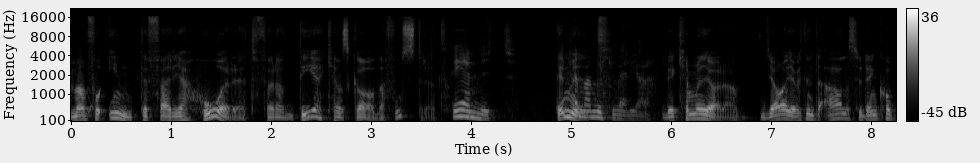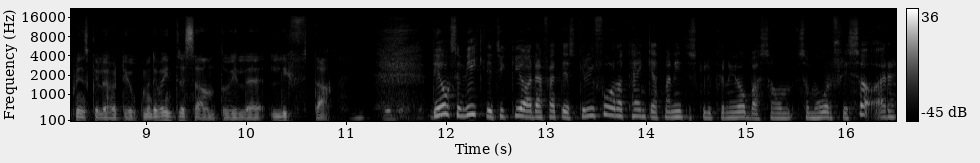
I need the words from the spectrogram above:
Man får inte färga håret för att det kan skada fostret. Det är en myt. Det, det kan man mycket väl göra. Det kan man göra. Ja, jag vet inte alls hur den kopplingen skulle ha hört ihop men det var intressant och ville lyfta. Det är också viktigt tycker jag därför att det skulle få en att tänka att man inte skulle kunna jobba som, som hårfrisör.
